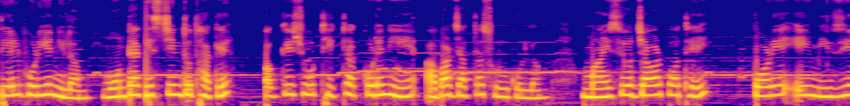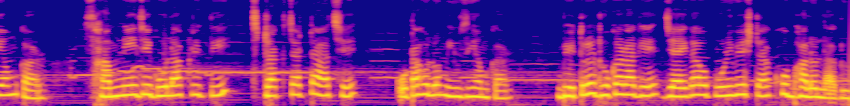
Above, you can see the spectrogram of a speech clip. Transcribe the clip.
তেল ভরিয়ে নিলাম। মনটা নিশ্চিন্ত থাকে। সব কিছু ঠিকঠাক করে নিয়ে আবার যাত্রা শুরু করলাম। মাইসিওর যাওয়ার পথেই পরে এই মিউজিয়াম কার। সামনে যে গোলাকৃতি স্ট্রাকচারটা আছে, ওটা হলো মিউজিয়াম কার। ভেতরে ঢোকার আগে জায়গা ও পরিবেশটা খুব ভালো লাগল।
